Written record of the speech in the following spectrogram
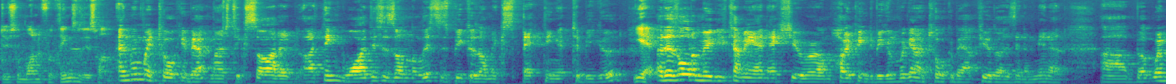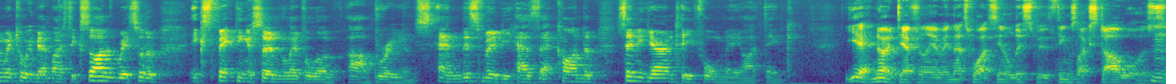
do some wonderful things with this one. And when we're talking about most excited, I think why this is on the list is because I'm expecting it to be good. Yeah. And there's a lot of movies coming out next year where I'm hoping to be good. We're going to talk about a few of those in a minute. Uh, but when we're talking about most excited, we're sort of expecting a certain level of uh, brilliance. And this movie has that kind of semi guarantee for me, I think. Yeah, no, definitely. I mean, that's why it's in a list with things like Star Wars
